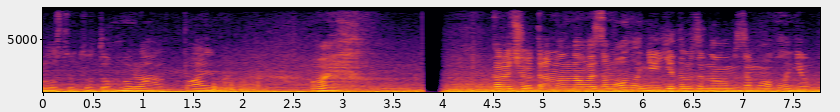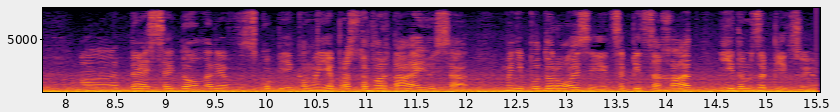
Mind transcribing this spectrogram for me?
Просто тут гора, пальми. Ой. Коротше, отримав нове замовлення, їдемо за новим замовленням. 10 доларів з копійками. Я просто вертаюся. Мені по дорозі, це піца хат, їдемо за піцею.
